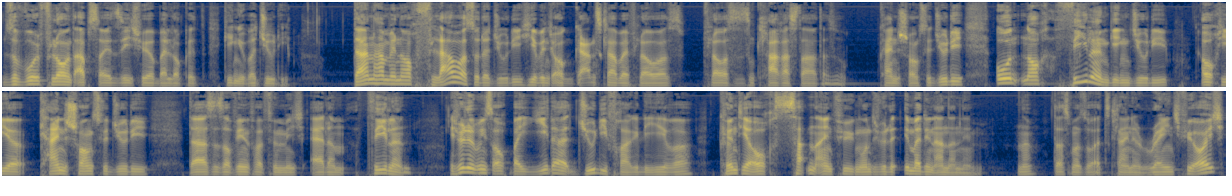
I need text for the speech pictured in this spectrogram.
sowohl Floor und Upside sehe ich höher bei Lockett gegenüber Judy. Dann haben wir noch Flowers oder Judy. Hier bin ich auch ganz klar bei Flowers. Flowers ist ein klarer Start, also keine Chance für Judy. Und noch Thielen gegen Judy. Auch hier keine Chance für Judy. Da ist auf jeden Fall für mich Adam Thielen. Ich würde übrigens auch bei jeder Judy-Frage, die hier war, könnt ihr auch Sutton einfügen und ich würde immer den anderen nehmen. Ne? Das mal so als kleine Range für euch.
